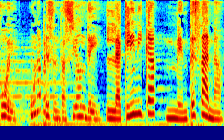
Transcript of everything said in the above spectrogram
Fue una presentación de La Clínica Mente Sana.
